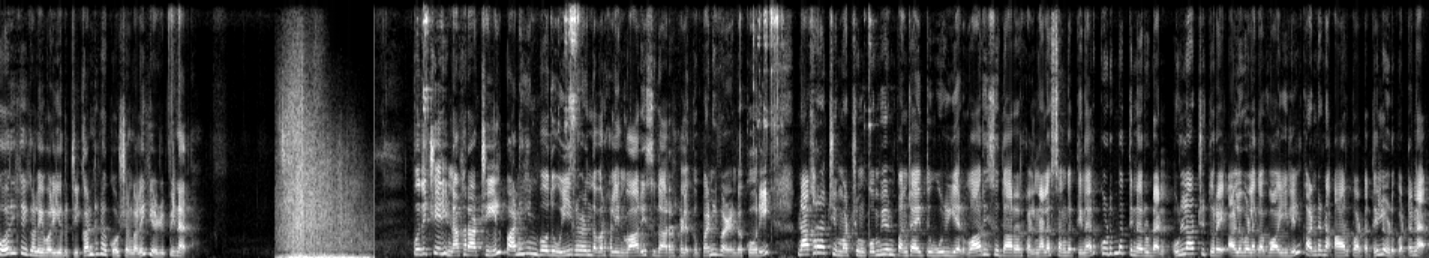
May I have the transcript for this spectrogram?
கோரிக்கைகளை வலியுறுத்தி கண்டன கோஷங்களை எழுப்பினர். புதுச்சேரி நகராட்சியில் பணியின் போது உயிரிழந்தவர்களின் வாரிசுதாரர்களுக்கு பணி வழங்க கோரி நகராட்சி மற்றும் கொம்யூன் பஞ்சாயத்து ஊழியர் வாரிசுதாரர்கள் நல சங்கத்தினர் குடும்பத்தினருடன் உள்ளாட்சித்துறை அலுவலக வாயிலில் கண்டன ஆர்ப்பாட்டத்தில் ஈடுபட்டனர்.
